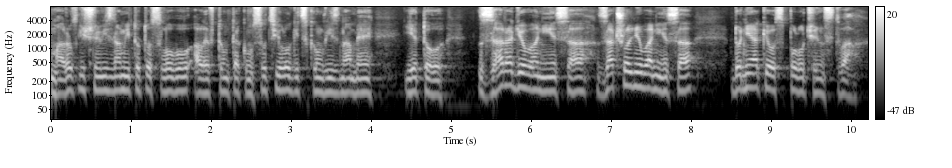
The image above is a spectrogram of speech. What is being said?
Má rozličné významy toto slovo, ale v tom takom sociologickom význame je to zaraďovanie sa, začlenovanie sa do nejakého spoločenstva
